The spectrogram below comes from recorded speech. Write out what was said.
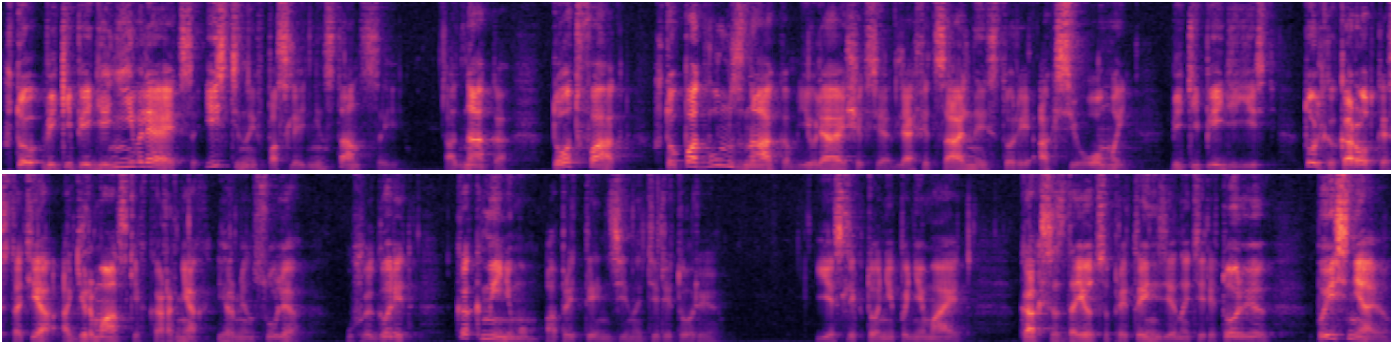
что Википедия не является истиной в последней инстанции. Однако тот факт, что по двум знакам, являющихся для официальной истории аксиомой, в Википедии есть только короткая статья о германских корнях Ерменсуля, уже говорит как минимум о претензии на территорию. Если кто не понимает, как создается претензия на территорию, поясняю.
